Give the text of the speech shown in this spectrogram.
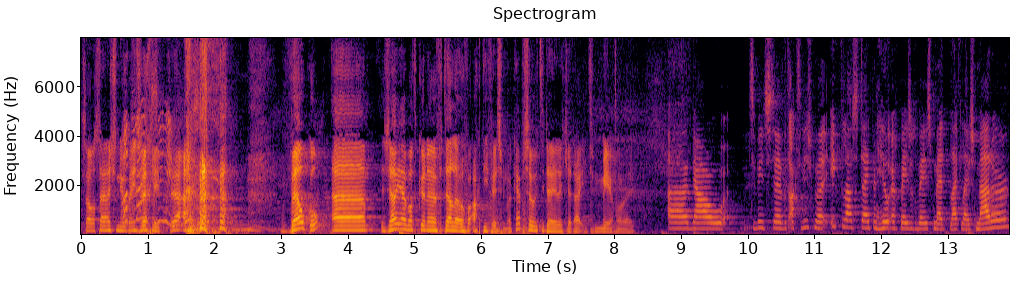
Zou wel zijn als je nu opeens wegliep. Ja. Welkom. Ehm, zou jij wat kunnen vertellen over activisme? Ik heb zo het idee dat je daar iets meer van weet. Eh, nou, tenminste, met activisme. Ik de laatste tijd ben heel erg bezig geweest met Black Lives Matter.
